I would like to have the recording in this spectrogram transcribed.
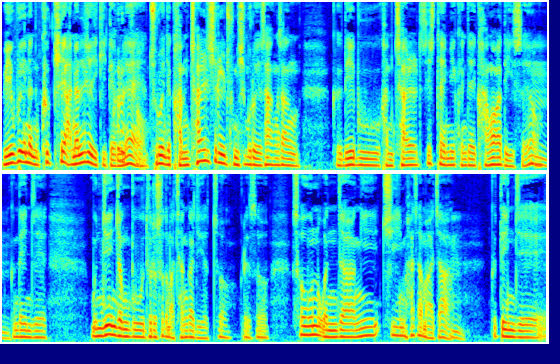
외부에는 극히 안 알려져 있기 때문에 그렇죠. 주로 이제 감찰실을 중심으로 해서 항상 그 내부 감찰 시스템이 굉장히 강화가 돼 있어요. 음. 근데 이제 문재인 정부 들어서도 마찬가지였죠. 그래서 서훈 원장이 취임하자마자 음. 그때 이제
